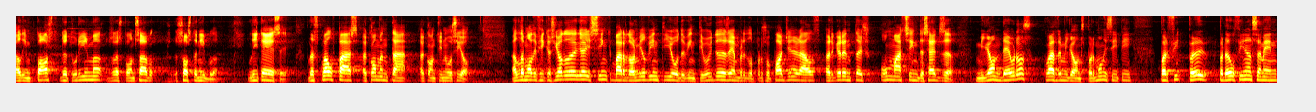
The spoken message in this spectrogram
a l'impost de turisme responsable sostenible, l'ITS, les quals pas a comentar a continuació. En la modificació de la llei 5 bar 2021 de 28 de desembre del pressupost general es garanteix un màxim de 16 milions d'euros, 4 milions per municipi, per, fi, per, per al finançament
